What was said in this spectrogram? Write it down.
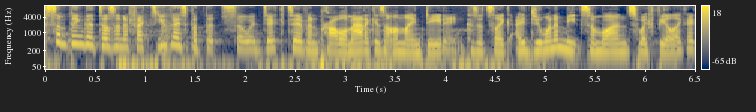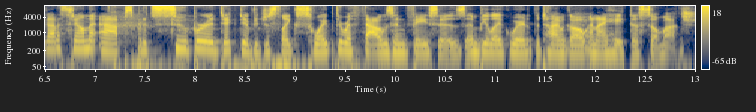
something that doesn't affect you guys, but that's so addictive and problematic is online dating. Because it's like, I do want to meet someone, so I feel like I got to stay on the apps, but it's super addictive to just like swipe through a thousand faces and be like, where did the time go? And I hate this so much.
